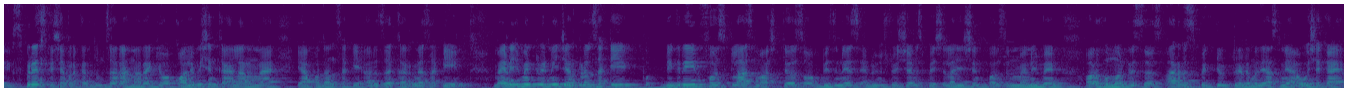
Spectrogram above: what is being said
एक्सपिरियन्स कशा प्रकारे तुमचा राहणार आहे किंवा क्वालिफिकेशन काय राहणार आहे या पदांसाठी अर्ज करण्यासाठी. मॅनेजमेंट ट्रेनिंग जनरलसाठी degree in first class masters of business administration specialisation person management और ह्युमन रिसोर्स आर रिस्पेक्टिव्ह ट्रेडमध्ये असणे आवश्यक आहे.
